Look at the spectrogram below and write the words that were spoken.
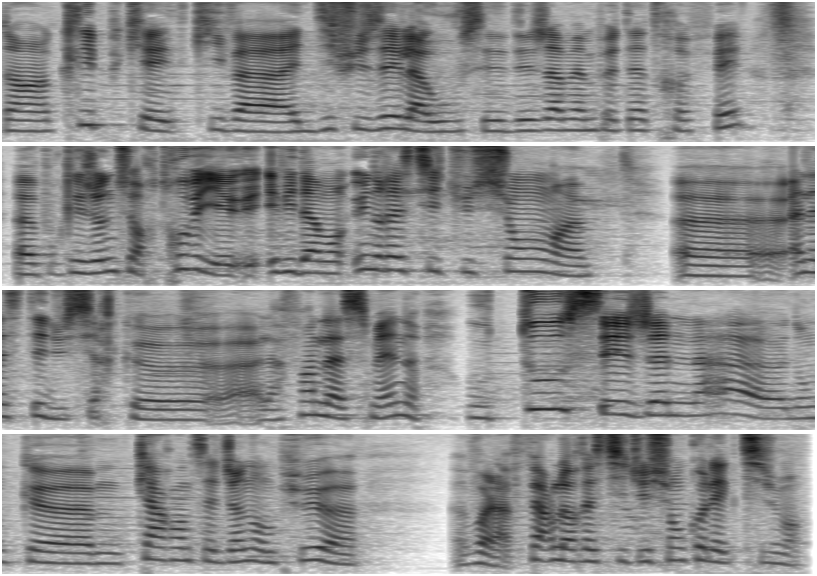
d'un clip qui, va être diffusé là où c'est déjà même peut-être fait, pour que les jeunes se retrouvent. il y a évidemment une restitution euh, à la du Cirque euh, à la fin de la semaine, où tous ces jeunes-là, euh, donc 47 jeunes, ont pu voilà, faire leur restitution collectivement.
